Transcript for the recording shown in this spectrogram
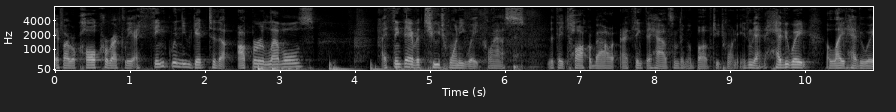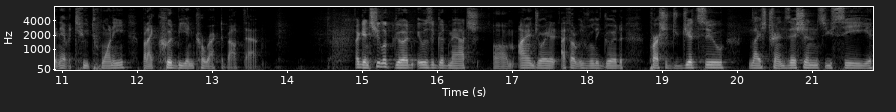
if I recall correctly, I think when you get to the upper levels, I think they have a 220 weight class that they talk about. I think they have something above 220. I think they have a heavyweight, a light heavyweight, and they have a 220, but I could be incorrect about that. Again, she looked good. It was a good match. Um, I enjoyed it. I thought it was really good pressure jiu-jitsu, nice transitions. You see,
